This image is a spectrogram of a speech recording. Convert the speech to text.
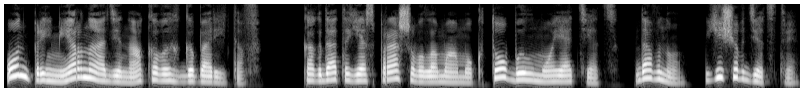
он примерно одинаковых габаритов. Когда-то я спрашивала маму, кто был мой отец. Давно, еще в детстве.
